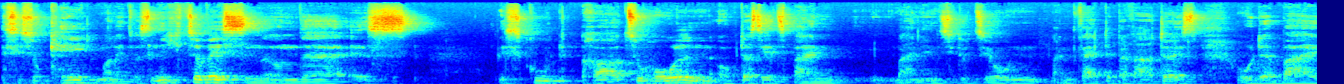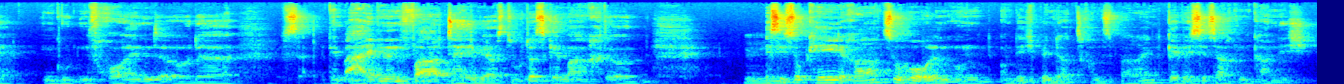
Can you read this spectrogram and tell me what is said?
es ist okay, mal etwas nicht zu wissen und äh, es ist gut, Rat zu holen, ob das jetzt bei, bei einer Institution, beim Väterberater ist oder bei einem guten Freund oder dem eigenen Vater, hey, wie hast du das gemacht? Und Mhm. Es ist okay, Rat zu holen und, und ich bin da transparent. Gewisse Sachen kann ich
